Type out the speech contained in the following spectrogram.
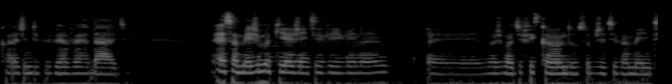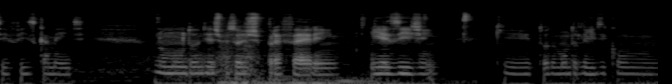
coragem de viver a verdade. Essa mesma que a gente vive, né, eh, nos modificando subjetivamente e fisicamente, num mundo onde as pessoas preferem e exigem que todo mundo lide com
